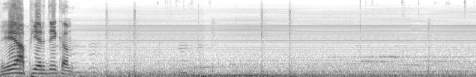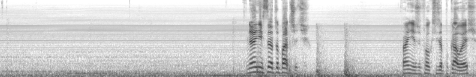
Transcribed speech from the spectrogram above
Ja pierdykam. No ja nie chcę na to patrzeć. Fajnie, że Foxy zapukałeś.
